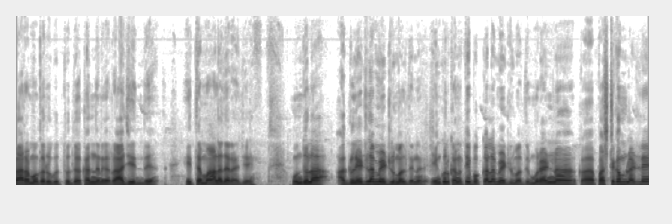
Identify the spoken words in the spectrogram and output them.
ಕಾರಮಗರು ಗುತ್ತುದ ಕಂದನ ರಾಜೆಂದು ಇತ್ತ ಮಾಳದ ರಾಜೆ. ಉಂದುಲ ಅಗ್ಲೆಡ್ಲ ಮೆಡ್ಲ್ ಮಲ್ದನು ಎಂಕುಲು ಕನತಿ ಬೊಕ್ಕಲ್ಲ ಮೆಡ್ಲ್ ಮಲ್ದನು ಮುರಣ್ಣ ಫಸ್ಟ್ ಕಂಬ್ಲಡ್ಲೆ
